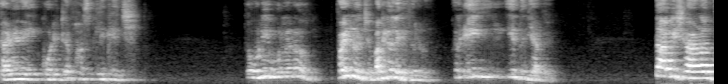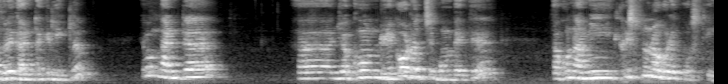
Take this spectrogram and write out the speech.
গানের এই কলিটা ফার্স্ট লিখেছি। তো উনি বললেন ফাইন হয়েছে, বাকিটা লিখে ফেলুন। এই ইয়েতে যাবে। তা আমি সারা রাত ধরে গানটাকে লিখলাম এবং গানটা যখন রেকর্ড হচ্ছে বোম্বেতে, তখন আমি কৃষ্ণনগরে পোস্টিং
